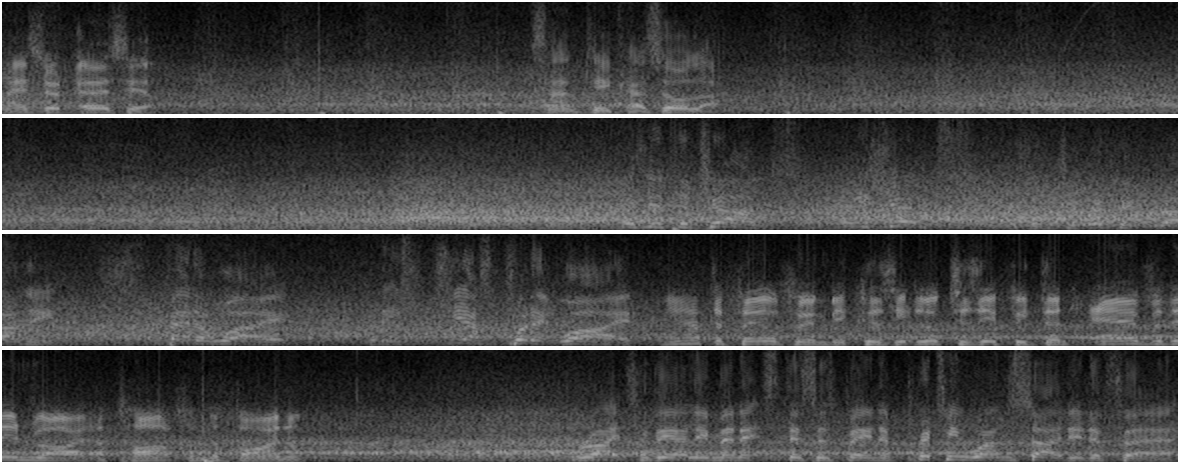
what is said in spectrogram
Mesut Ozil. Santi Cazorla. This is the chance. He shoots. It's a terrific run. He sped away, but he's just put it wide. You have to feel for him because it looked as if he'd done everything right apart from the final. Right for the early minutes, this has been a pretty one-sided affair.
